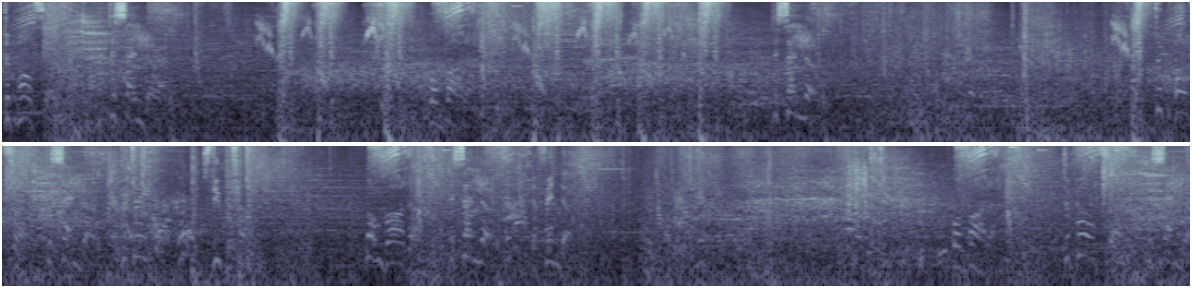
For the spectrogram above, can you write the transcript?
Depulso. Descendo. Bombarda. Descendo. Depulso. Descendo. Protego. Stupefy. Bombarda. Descendo. Diffindo. Bombarda. Depulso. Descendo.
